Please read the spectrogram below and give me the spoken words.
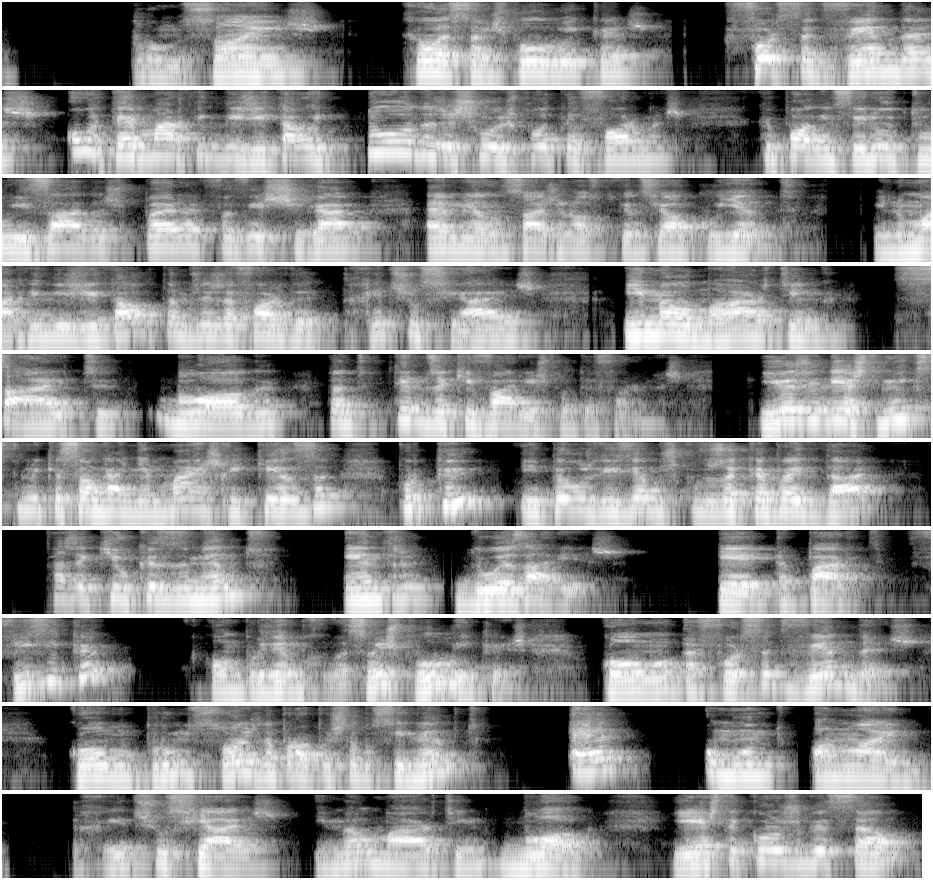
promoções, relações públicas, força de vendas ou até marketing digital e todas as suas plataformas que podem ser utilizadas para fazer chegar a mensagem ao nosso potencial cliente. E no marketing digital estamos desde a forma de redes sociais, email marketing, site, blog, portanto temos aqui várias plataformas. E hoje em dia este mix de comunicação ganha mais riqueza porque, e pelos exemplos que vos acabei de dar, faz aqui o casamento entre duas áreas, que é a parte física, como por exemplo relações públicas, como a força de vendas, como promoções no próprio estabelecimento, é o mundo online, redes sociais, email marketing, blog. E é esta conjugação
